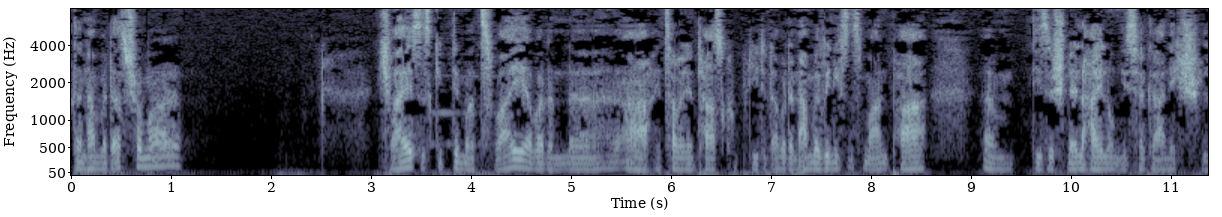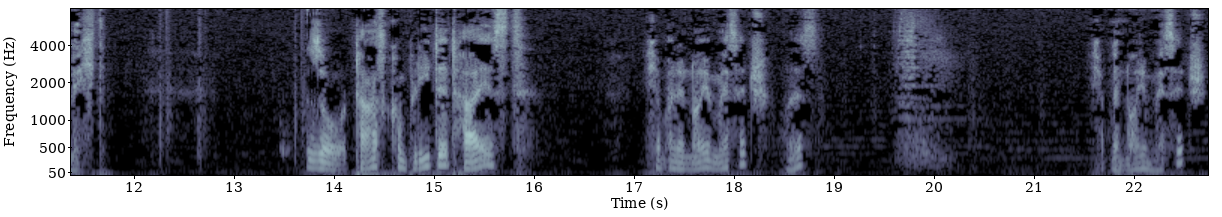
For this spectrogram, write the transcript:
Dann haben wir das schon mal. Ich weiß, es gibt immer zwei, aber dann, äh, ah, jetzt haben wir den Task completed, aber dann haben wir wenigstens mal ein paar. Ähm, diese Schnellheilung ist ja gar nicht schlecht. So, Task completed heißt, ich habe eine neue Message. Was? Ich habe eine neue Message?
